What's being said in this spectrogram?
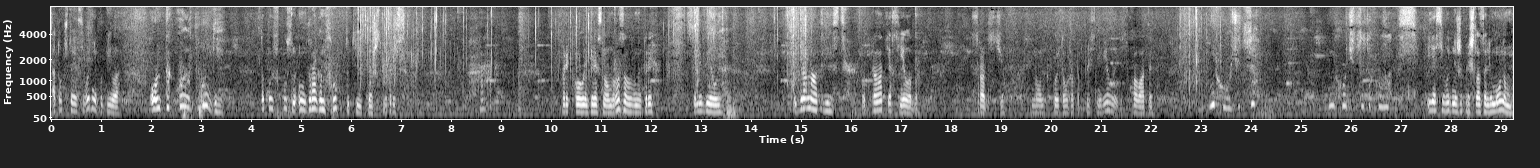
А тот, что я сегодня купила, он такой упругий, такой вкусный. О, драгонфрукт тут есть даже, смотрите. Прикол, интересно, он розовый внутри или белый. И гранат есть. Вот гранат я съела бы с радостью. Но он какой-то уже подплесневелый и суховатый. Не хочется. Не хочется такого. Я сегодня же пришла за лимоном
